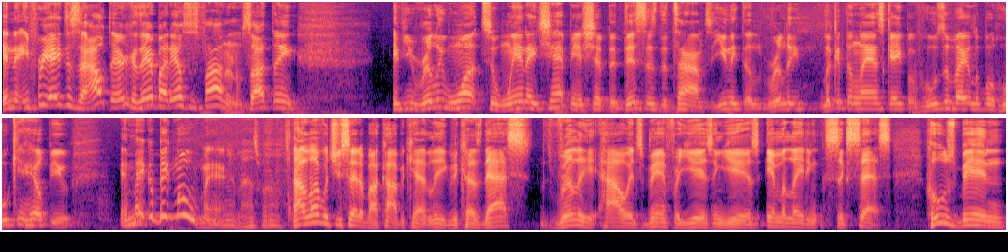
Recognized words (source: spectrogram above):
And the free agents are out there because everybody else is finding them. So I think – if you really want to win a championship, that this is the time. So you need to really look at the landscape of who's available, who can help you, and make a big move, man. Yeah, well. I love what you said about Copycat League because that's really how it's been for years and years, emulating success. Who's been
